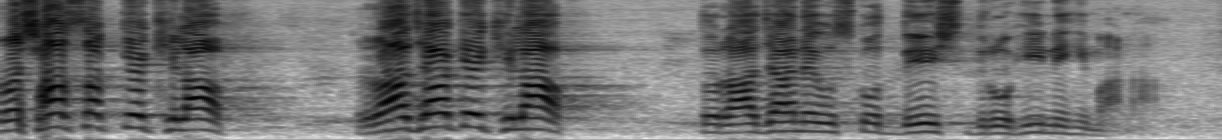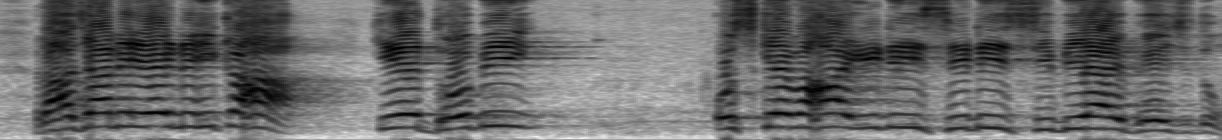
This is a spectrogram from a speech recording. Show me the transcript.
प्रशासक के खिलाफ, राजा के खिलाफ। तो राजा ने उसको देशद्रोही नहीं माना। राजा ने यह नहीं कहा कि ये धोबी उसके वहाँ ईडी सीडी सीबीआई भेज दूँ।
